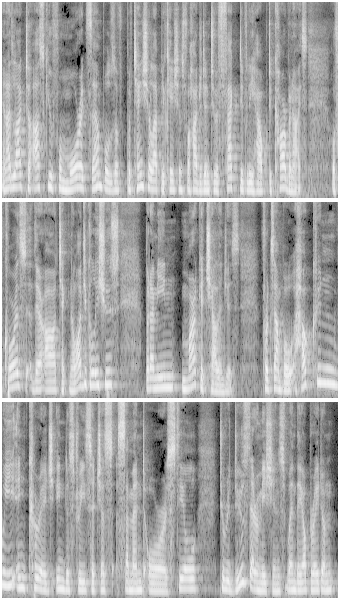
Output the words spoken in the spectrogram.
And I'd like to ask you for more examples of potential applications for hydrogen to effectively help decarbonize. Of course, there are technological issues, but I mean market challenges. For example, how can we encourage industries such as cement or steel to reduce their emissions when they operate on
